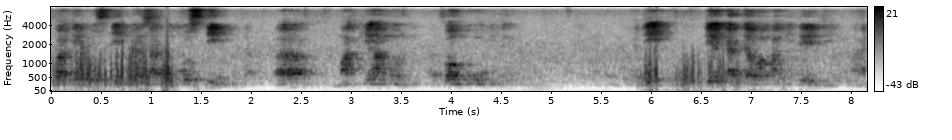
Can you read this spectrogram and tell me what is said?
Sebab dia posting dan satu posting ha, Maki Hamun Tuan Guru kita Jadi dia kata Abang Man kita edit ha,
